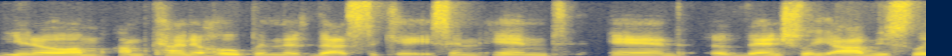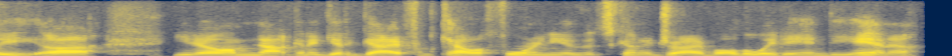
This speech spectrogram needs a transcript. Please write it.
you know i'm i'm kind of hoping that that's the case. And and and eventually obviously uh you know i'm not going to get a guy from california that's going to drive all the way to indiana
